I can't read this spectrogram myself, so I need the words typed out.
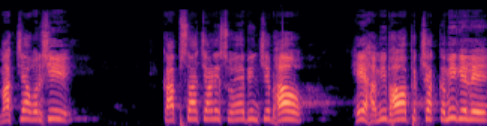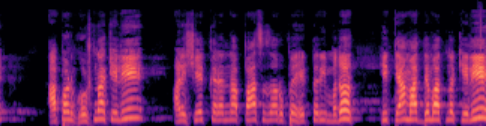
मागच्या वर्षी कापसाचे आणि सोयाबीनचे भाव हे हमी भावापेक्षा कमी गेले. आपण घोषणा केली आणि शेतकऱ्यांना पाच हजार रुपये हेक्टरी मदत ही त्या माध्यमातून केली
